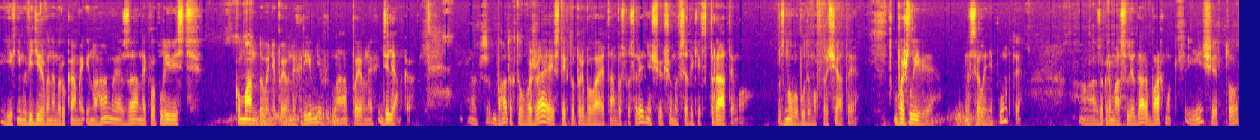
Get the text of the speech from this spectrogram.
їхніми відірваними руками і ногами за неквапливість командування певних рівнів на певних ділянках. От багато хто вважає із тих, хто перебуває там безпосередньо, що якщо ми все-таки втратимо, знову будемо втрачати важливі населені пункти, зокрема Солідар, Бахмут і інші, то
